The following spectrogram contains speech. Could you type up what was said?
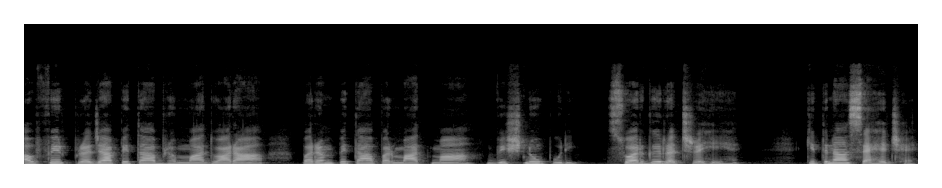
अब फिर प्रजापिता ब्रह्मा द्वारा परमपिता परमात्मा विष्णुपुरी स्वर्ग रच रहे हैं। कितना सहज है।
